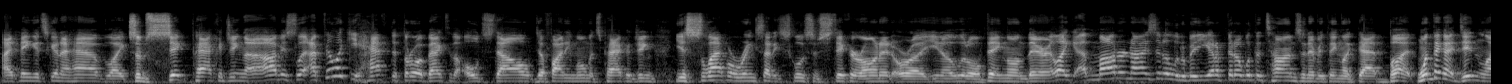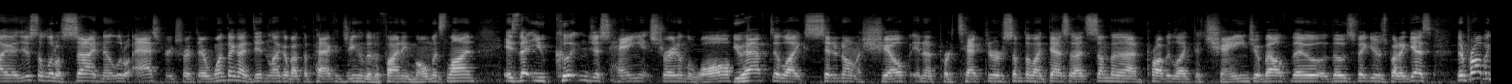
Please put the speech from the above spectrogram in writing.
I think it's going to have like some sick packaging. Uh, obviously, I feel like you have to throw it back to the old style Defining Moments packaging. You slap a ringside exclusive sticker on it or a, you know, little thing on there. Like, uh, modernize it a little bit. You got to fit up with the times and everything like that. But one thing I didn't like, just a little side note, little asterisk right there. One thing I didn't like about the packaging of the Defining Moments line is that you couldn't just hang it straight on the wall. You have to like sit it on a shelf in a protector or something like that. So that's something that I'd probably like to change about the, those figures. But I guess they're probably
